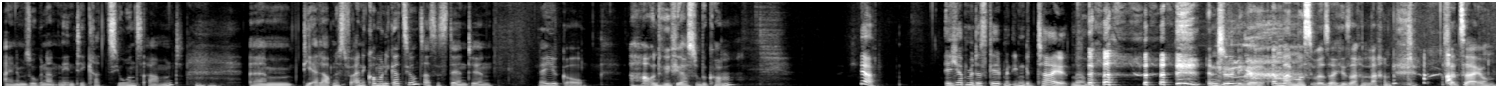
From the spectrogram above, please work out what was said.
einem sogenannten Integrationsamt mhm. ähm, die Erlaubnis für eine Kommunikationsassistentin. There you go. Aha, und wie viel hast du bekommen? Ja, ich habe mir das Geld mit ihm geteilt, ne? Entschuldige, man muss über solche Sachen lachen. Verzeihung.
